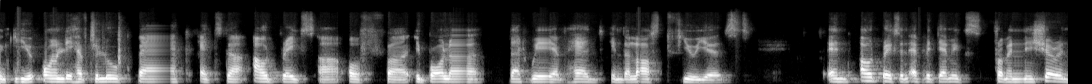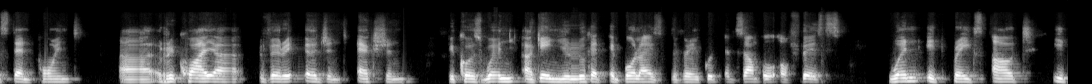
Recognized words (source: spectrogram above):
Think you only have to look back at the outbreaks uh, of uh, Ebola that we have had in the last few years. And outbreaks and epidemics, from an insurance standpoint, uh, require very urgent action because when, again, you look at Ebola as a very good example of this, when it breaks out, it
